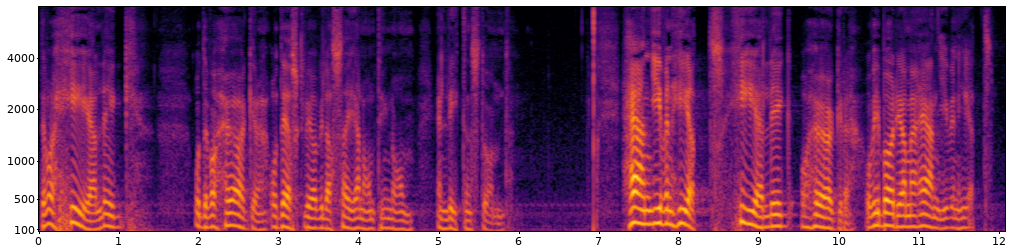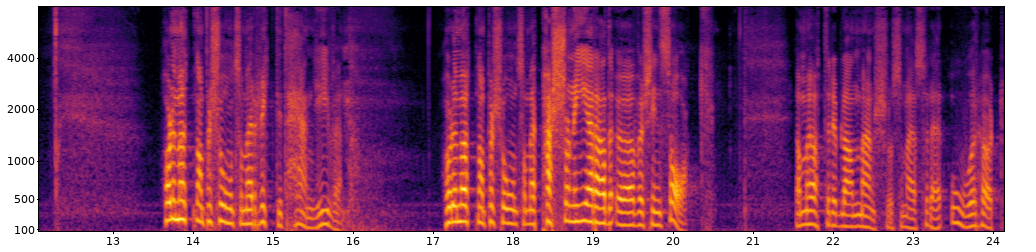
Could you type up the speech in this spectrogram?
Det var helig och det var högre och det skulle jag vilja säga någonting om en liten stund. Hängivenhet, helig och högre. Och vi börjar med hängivenhet. Har du mött någon person som är riktigt hängiven? Har du mött någon person som är passionerad över sin sak? Jag möter ibland människor som är sådär oerhört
